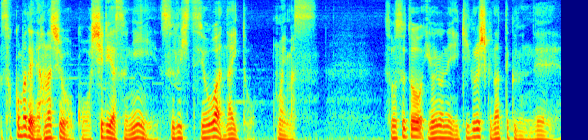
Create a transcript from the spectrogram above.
そこまでね話をこうシリアスにする必要はないと思います。そうするといろいろね息苦しくなってくるんで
